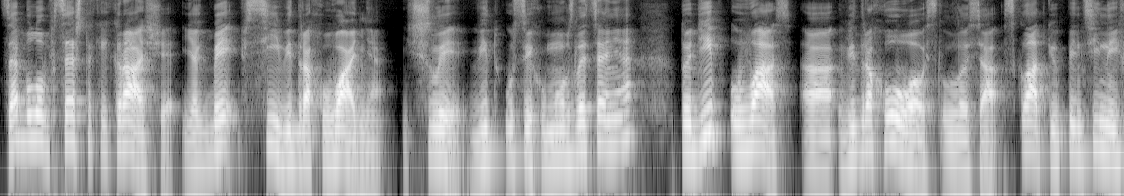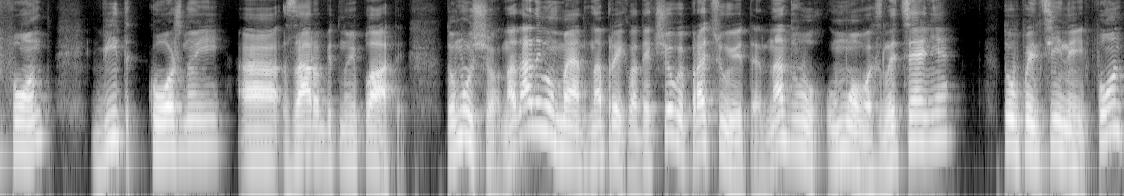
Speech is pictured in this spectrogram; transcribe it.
це було б все ж таки краще, якби всі відрахування йшли від усіх умов злицення, тоді б у вас а, відраховувалося складки в пенсійний фонд від кожної а, заробітної плати. Тому що на даний момент, наприклад, якщо ви працюєте на двох умовах злицення, то в пенсійний фонд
